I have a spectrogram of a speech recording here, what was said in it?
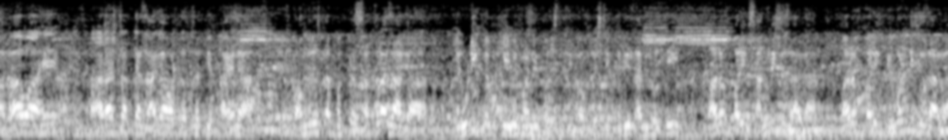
अभाव आहे. महाराष्ट्रातल्या जागा वाटत जर ते पाहिल्या तर काँग्रेसला फक्त सतरा जागा एवढी कमी केवीपाणी परिस्थिती काँग्रेसची कधी झाली होती पारंपरिक सांगलीची जागा पारंपरिक भिवंडीची जागा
